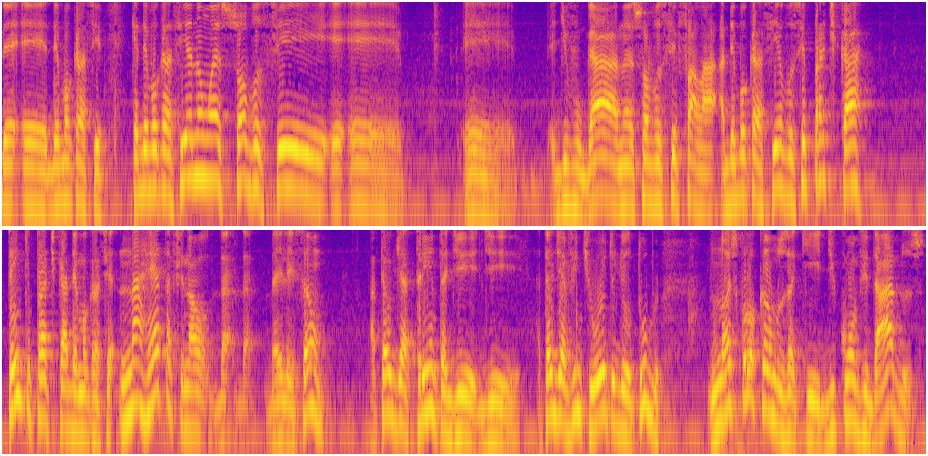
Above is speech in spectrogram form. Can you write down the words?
é, é, democracia. Que a democracia não é só você é, é, é divulgar, não é só você falar. A democracia é você praticar. Tem que praticar a democracia. Na reta final da, da, da eleição, até o dia 30 de, de. até o dia 28 de outubro, nós colocamos aqui de convidados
